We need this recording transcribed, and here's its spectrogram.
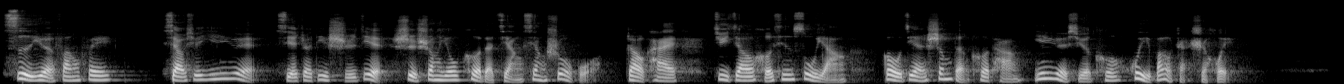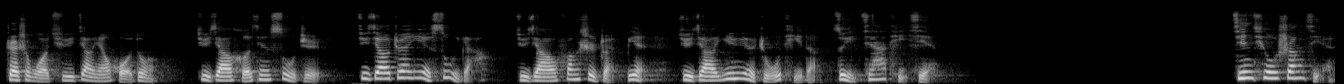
四月芳菲，小学音乐携着第十届市双优课的奖项硕果，召开。聚焦核心素养，构建升本课堂音乐学科汇报展示会。这是我区教研活动聚焦核心素质、聚焦专业素养、聚焦方式转变、聚焦音乐主体的最佳体现。金秋双减，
